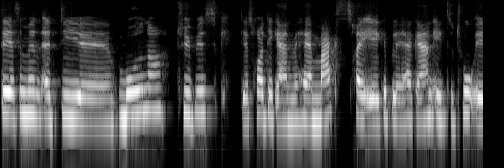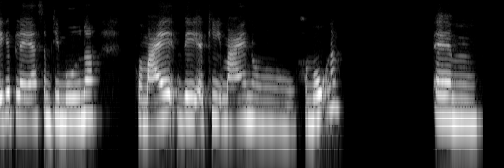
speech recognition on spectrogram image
Det er simpelthen, at de øh, modner typisk, jeg tror, de gerne vil have maks tre æggeblærer, gerne en til to æggeblærer, som de modner på mig ved at give mig nogle hormoner. Øhm,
